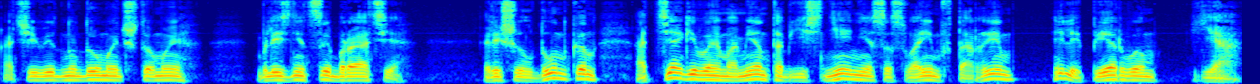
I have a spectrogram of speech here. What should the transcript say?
«Очевидно, думает, что мы близнецы-братья», — решил Дункан, оттягивая момент объяснения со своим вторым или первым «я».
